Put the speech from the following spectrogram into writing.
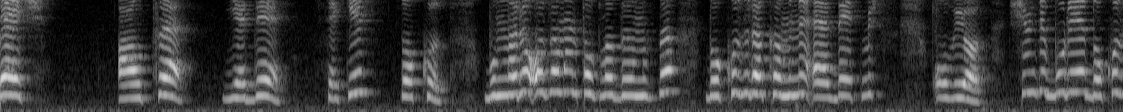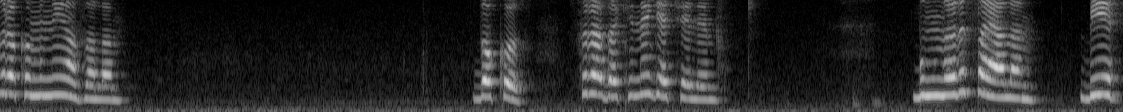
5 6 7 8 9. Bunları o zaman topladığımızda 9 rakamını elde etmiş oluyoruz. Şimdi buraya 9 rakamını yazalım. 9. Sıradakine geçelim. Bunları sayalım. 1,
